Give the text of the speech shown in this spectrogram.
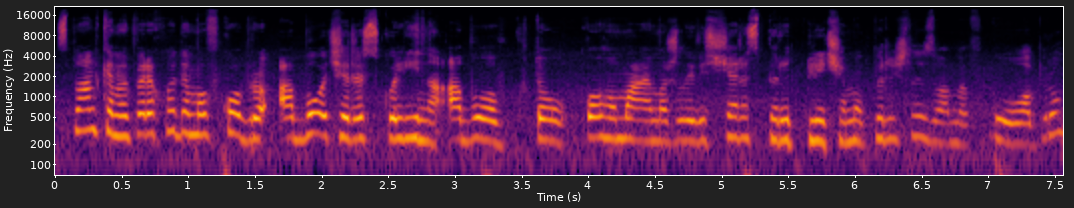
З планки ми переходимо в кобру або через коліна, або хто кого має можливість через передпліччя. Ми перейшли з вами в кобру,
